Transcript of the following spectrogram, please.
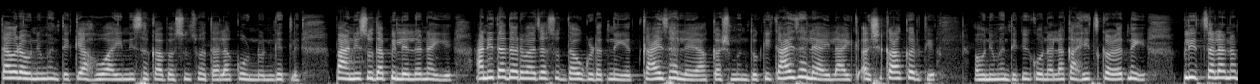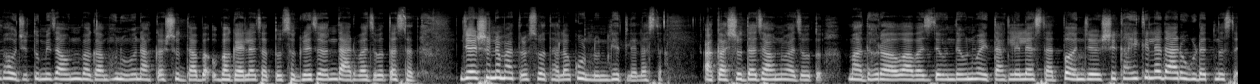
त्यावर अवनी म्हणते की अहो आईने सकाळपासून स्वतःला कोंडून घेतले. पाणीसुद्धा पिलेलं नाही आहे आणि त्या दरवाजासुद्धा उघडत नाही आहेत काय झालं आहे आकाश म्हणतो की काय झालं आहे आईला? आई अशी का करते अवनी म्हणते की कोणाला काहीच कळत नाही. प्लीज चला ना भाऊजी तुम्ही जाऊन बघा म्हणून आकाशसुद्धा ब बघायला जातो. सगळेजण दार वाजवत असतात. जयश्रीने मात्र स्वतःला कोंडून घेतलेलं असतं. आकाशसुद्धा जाऊन वाजवतो. माधवराव आवाज देऊन देऊन वैतागलेले असतात पण जयश्री काही केलं दार उघडत नसते.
